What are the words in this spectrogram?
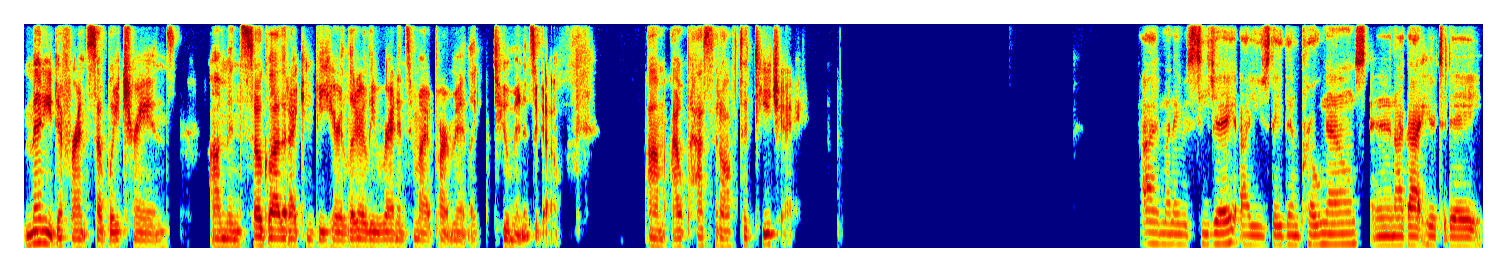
many different subway trains. Um, and so glad that I can be here. Literally ran into my apartment like two minutes ago. Um, I'll pass it off to TJ. Hi, my name is TJ. I use they, them pronouns, and I got here today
